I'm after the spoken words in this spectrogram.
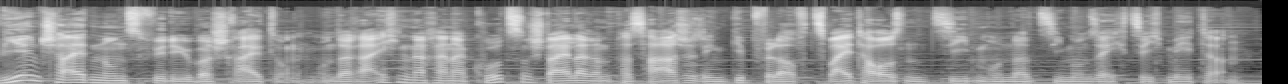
Wir entscheiden uns für die Überschreitung und erreichen nach einer kurzen steileren Passage den Gipfel auf 2767 Metern.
